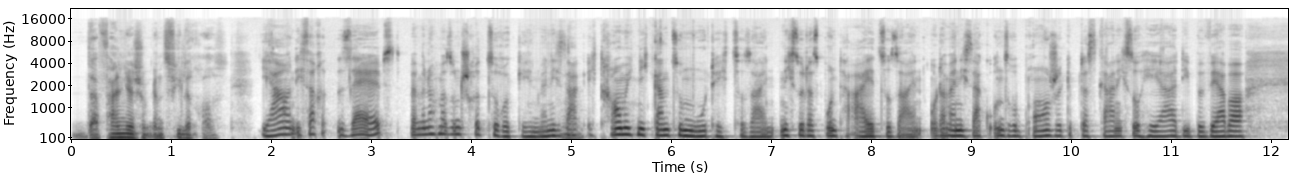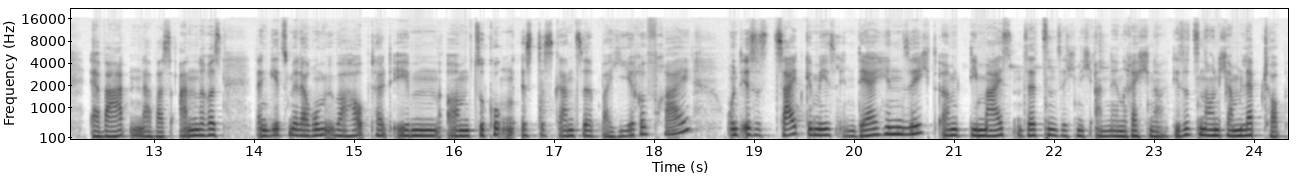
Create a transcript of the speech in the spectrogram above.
da fallen ja schon ganz viele raus. Ja, und ich sage selbst, wenn wir nochmal so einen Schritt zurückgehen, wenn ich sage, ich traue mich nicht ganz so mutig zu sein, nicht so das bunte Ei zu sein, oder wenn ich sage, unsere Branche gibt das gar nicht so her, die Bewerber erwarten da was anderes. Dann geht es mir darum, überhaupt halt eben ähm, zu gucken, ist das Ganze barrierefrei und ist es zeitgemäß in der Hinsicht, ähm, die meisten setzen sich nicht an den Rechner, die sitzen auch nicht am Laptop,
